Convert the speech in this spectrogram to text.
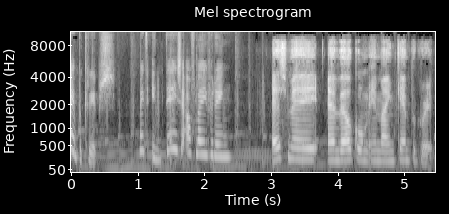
Campercrips. Met in deze aflevering Esme en welkom in mijn campergrip.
